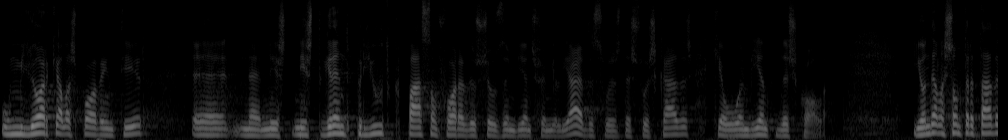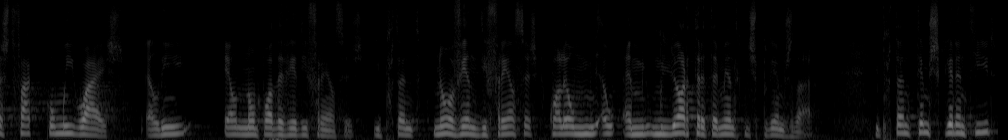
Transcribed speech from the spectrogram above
o melhor que elas podem ter uh, na, neste, neste, grande período que passam fora dos seus ambientes familiares, das suas, das suas casas, que é o ambiente da escola. E onde elas são tratadas de facto como iguais. Ali é onde não pode haver diferenças. E, portanto, não havendo diferenças, qual é o, o melhor tratamento que lhes podemos dar? E, portanto, temos que garantir,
